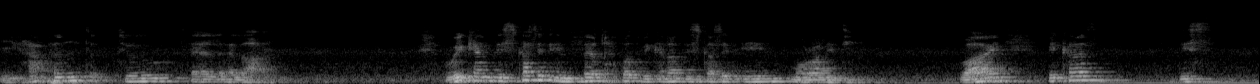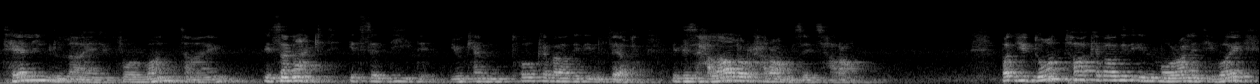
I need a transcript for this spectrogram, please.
He happened to tell a lie. We can discuss it in fiqh, but we cannot discuss it in morality. Why? Because this telling lie for one time, it's an act, it's a deed. You can talk about it in fiqh. It is halal or haram, say it's haram. But you don't talk about it in morality. Why?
